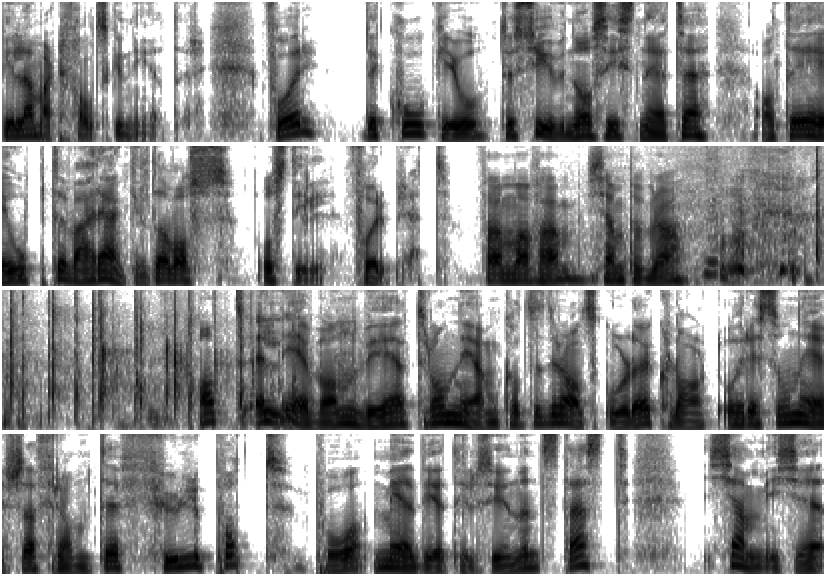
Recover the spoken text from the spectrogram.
ville vært falske nyheter. For det koker jo til syvende og sist ned til at det er opp til hver enkelt av oss å stille forberedt. Fem av fem, kjempebra. At elevene ved Trondheim katedralskole klarte å resonnere seg fram til full pott på Medietilsynets test, kommer ikke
